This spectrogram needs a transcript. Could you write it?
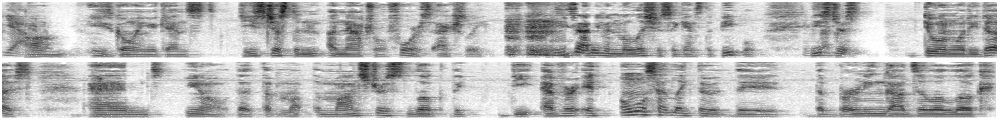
Yeah. Um, he's going against. He's just a, a natural force. Actually, he's not even malicious against the people. He's just doing what he does, and you know the the, the monstrous look, the the ever. It almost had like the the the burning Godzilla look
